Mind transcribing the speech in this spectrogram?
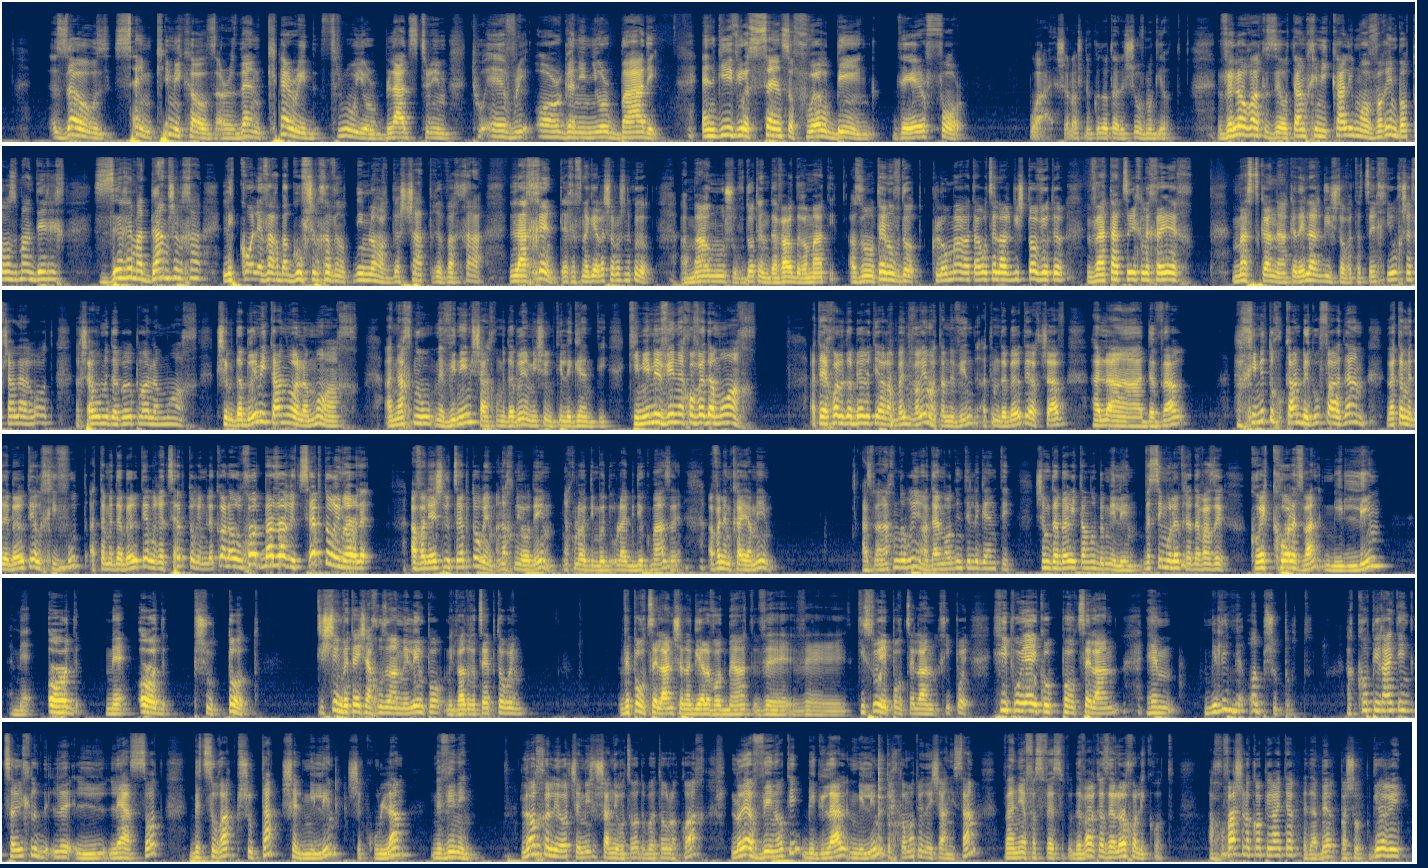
those same chemicals are then carried through your bloodstream to every organ in your body and give you a sense of well-being. Therefore, וואי, שלוש נקודות האלה שוב מגיעות. ולא רק זה, אותם כימיקלים מועברים באותו זמן דרך זרם הדם שלך לכל איבר בגוף שלך ונותנים לו הרגשת רווחה. לכן, תכף נגיע לשלוש נקודות. אמרנו שעובדות הן דבר דרמטי, אז הוא נותן עובדות. כלומר, אתה רוצה להרגיש טוב יותר, ואתה צריך לחייך. מסקנה, כדי להרגיש טוב אתה צריך חיוך שאפשר להראות. עכשיו הוא מדבר פה על המוח. כשמדברים איתנו על המוח, אנחנו מבינים שאנחנו מדברים עם מישהו אינטליגנטי. כי מי מבין איך עובד המוח? אתה יכול לדבר איתי על הרבה דברים, אתה מבין? אתה מדבר איתי עכשיו על הדבר הכי מתוחכם בגוף האדם, ואתה מדבר איתי על חיווט, אתה מדבר איתי על רצפטורים לכל הרוחות, מה זה הרצפטורים האלה? אבל יש רצפטורים, אנחנו יודעים, אנחנו לא יודעים אולי בדיוק מה זה, אבל הם קיימים. אז אנחנו מדברים עם אדם מאוד אינטליגנטי, שמדבר איתנו במילים, ושימו לב שהדבר הזה קורה כל הזמן, מילים מאוד מאוד פשוטות. 99% מהמילים פה, מלבד רצפטורים, ופורצלן שנגיע אליו עוד מעט, וכיסויי פורצלן, חיפוי, חיפויי פורצלן, הם מילים מאוד פשוטות. הקופירייטינג צריך להיעשות בצורה פשוטה של מילים שכולם מבינים. לא יכול להיות שמישהו שאני רוצה אותו בתור לקוח, לא יבין אותי בגלל מילים מתוחכמות מדי שאני שם, ואני אפספס אותו. דבר כזה לא יכול לקרות. החובה של הקופירייטר לדבר פשוט. גרי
